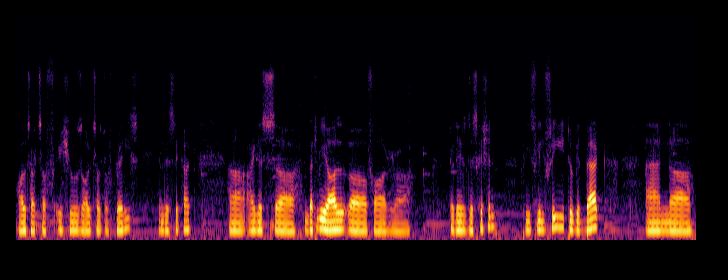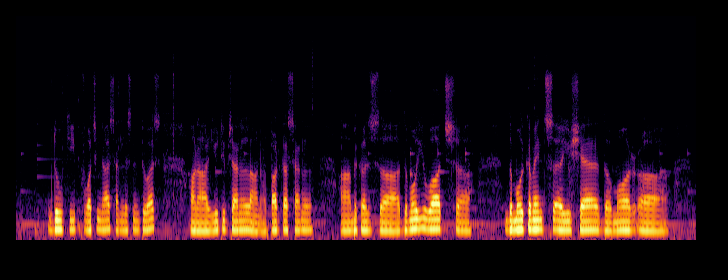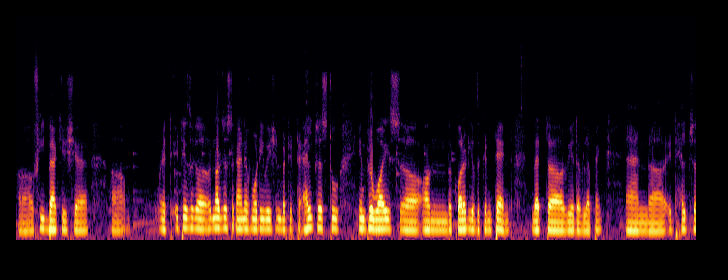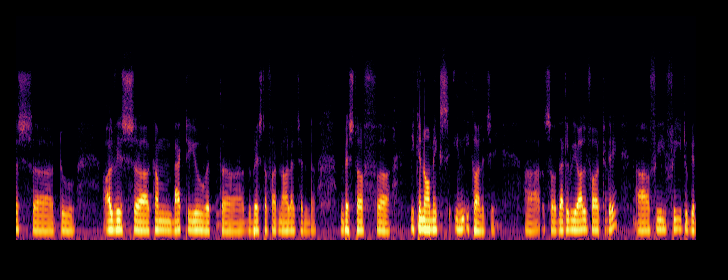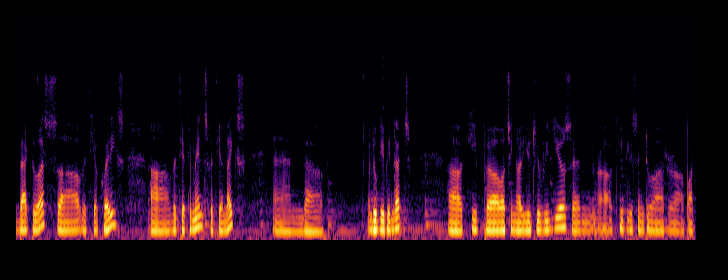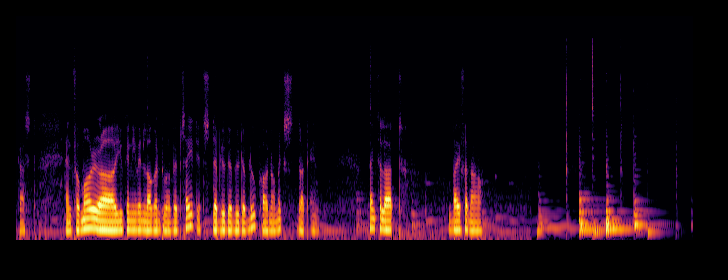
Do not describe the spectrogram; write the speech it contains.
all sorts of issues all sorts of queries in this regard. Uh, i guess uh, that'll be all uh, for uh, today's discussion. Please feel free to get back and do keep watching us and listening to us on our YouTube channel, on our podcast channel, uh, because uh, the more you watch, uh, the more comments uh, you share, the more uh, uh, feedback you share. Um, it, it is a, not just a kind of motivation, but it helps us to improvise on the quality of the content that we are developing, and it helps us to always uh, come back to you with uh, the best of our knowledge and best of uh, economics in ecology. Uh, so that will be all for today. Uh, feel free to get back to us with your queries, with your comments, with your likes, and do keep in touch keep watching our youtube videos and keep listening to our podcast and for more uh, you can even log on to our website. It's www.carbonomics.in thanks a lot. Bye for now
